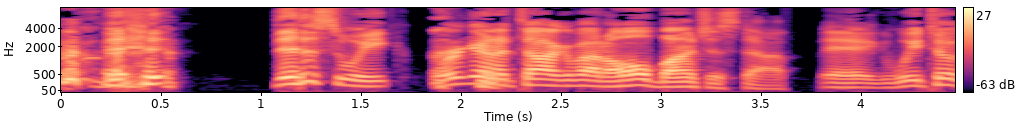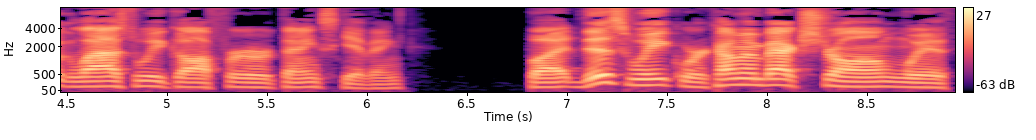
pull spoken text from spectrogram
nothing. this week, we're going to talk about a whole bunch of stuff. Uh, We took last week off for Thanksgiving, but this week we're coming back strong with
